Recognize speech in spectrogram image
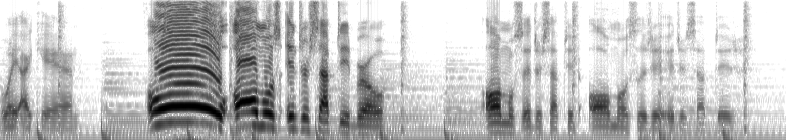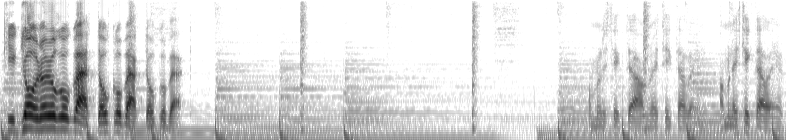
Wait, I can. Oh! Almost intercepted, bro. Almost intercepted. Almost legit intercepted. Okay, go, don't go back. Don't go back. Don't go back. I'm gonna take that. I'm gonna take that land. I'm gonna take that land.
